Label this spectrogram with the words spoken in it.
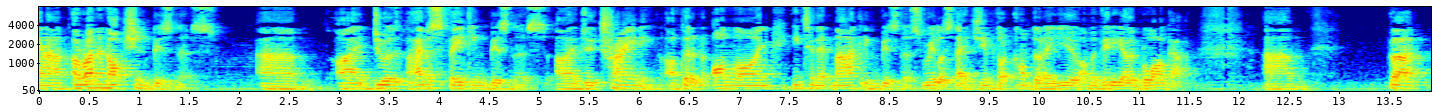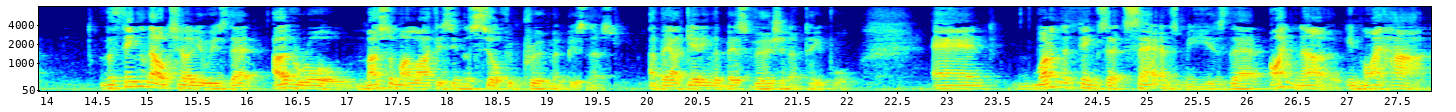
I run an auction business. Um, I do. A, I have a speaking business. I do training. I've got an online internet marketing business, realestategym.com.au. I'm a video blogger. Um, but the thing that I'll tell you is that overall, most of my life is in the self improvement business about getting the best version of people. And one of the things that saddens me is that I know in my heart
